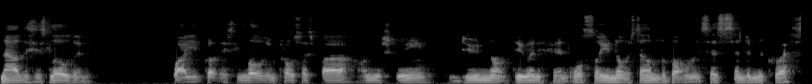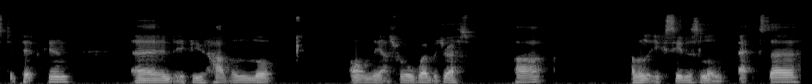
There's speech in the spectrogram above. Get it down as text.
Now this is loading. While you've got this loading process bar on your screen do not do anything. Also you notice down at the bottom it says sending request to Pipkin. And if you have a look on the actual web address part have a look, you can see there's a little X there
